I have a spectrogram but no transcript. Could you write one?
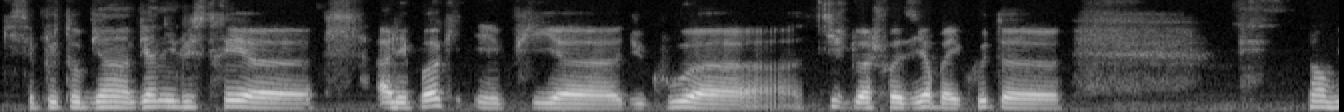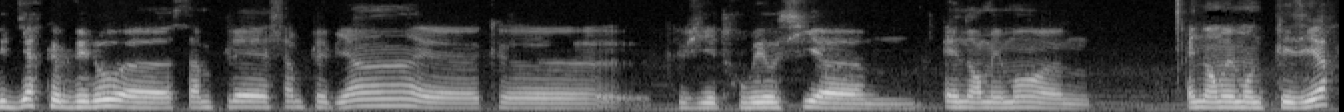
qui s'est plutôt bien bien illustré à l'époque. Et puis du coup, si je dois choisir, bah écoute j'ai envie de dire que le vélo, euh, ça me plaît, ça me plaît bien, et que, j'y ai trouvé aussi euh, énormément, euh, énormément de plaisir.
